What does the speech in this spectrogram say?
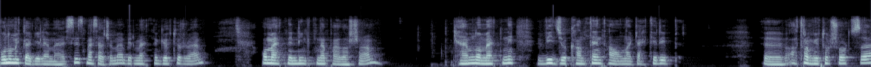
Bunu mütləq eləməlisiniz. Məsəl üçün mən bir mətni götürürəm. O mətni LinkedIn-ə paylaşıram. Həmin o mətni video kontent halına gətirib ə, e, atıram YouTube Shorts-a,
